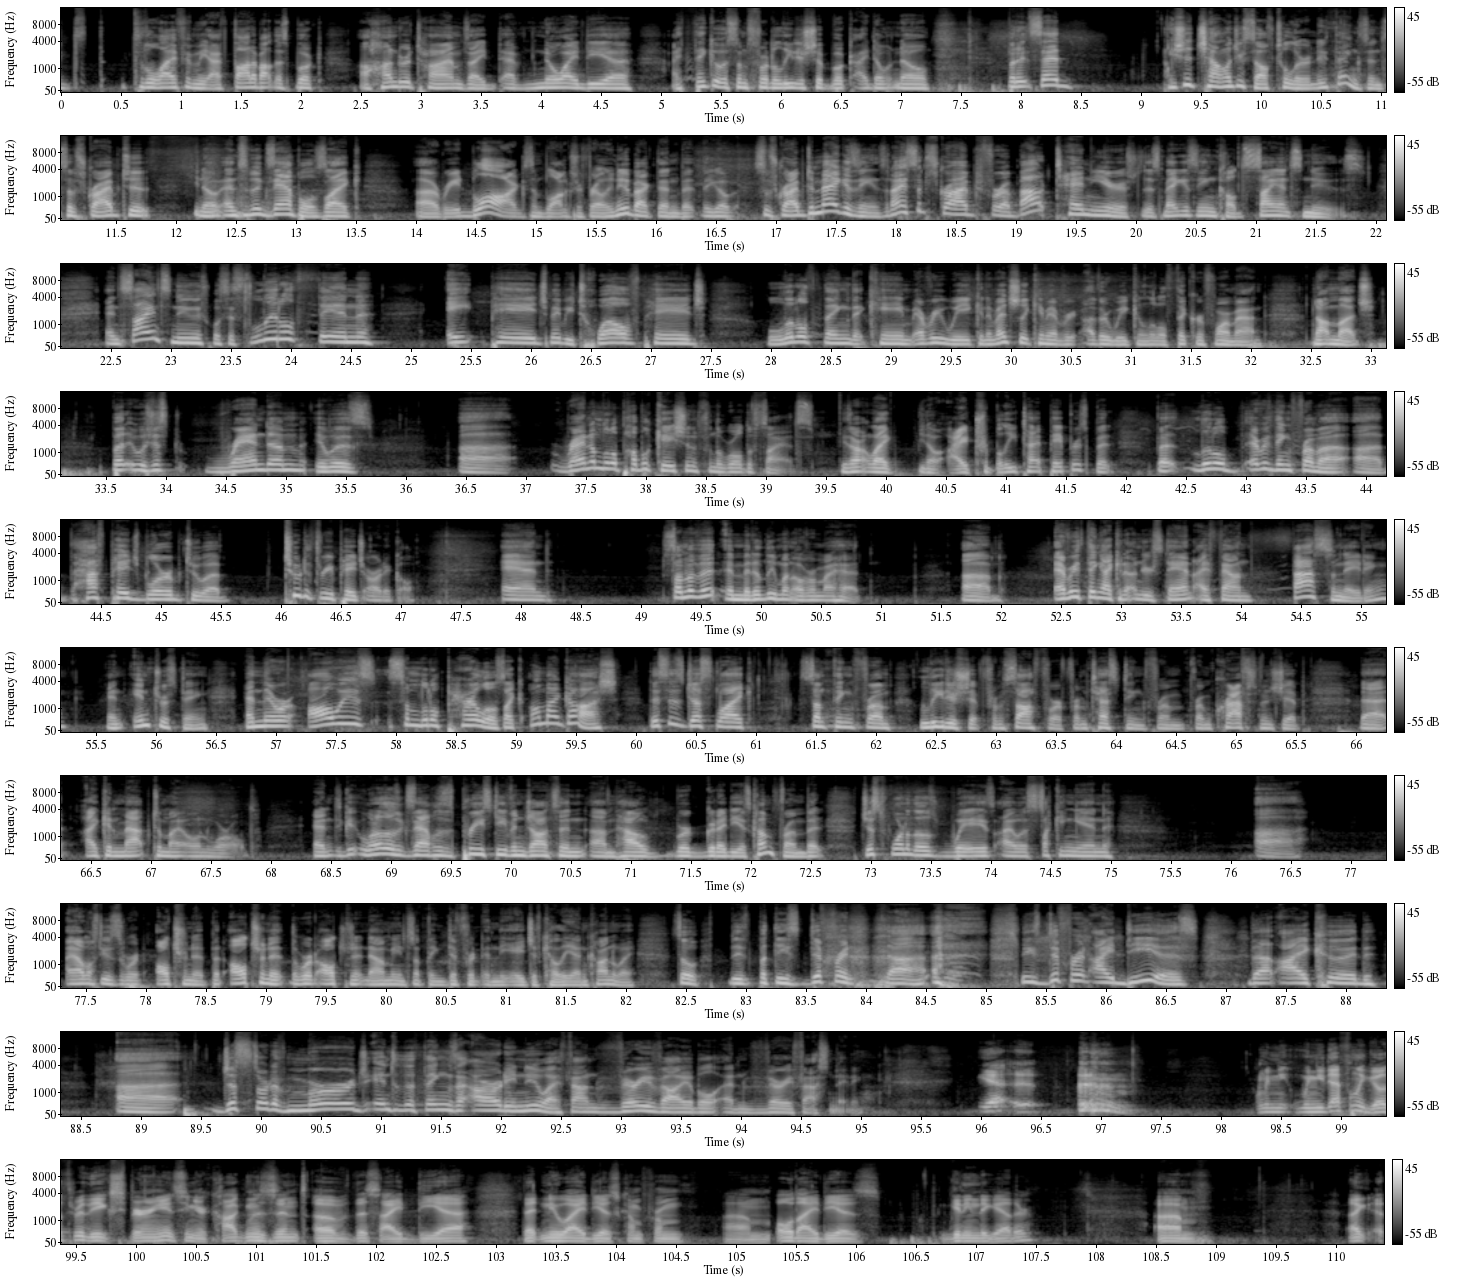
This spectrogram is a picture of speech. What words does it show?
to the life of me, I've thought about this book a hundred times. I have no idea. I think it was some sort of leadership book. I don't know, but it said." you should challenge yourself to learn new things and subscribe to, you know, and some examples like uh, read blogs, and blogs are fairly new back then, but they go subscribe to magazines. And I subscribed for about 10 years to this magazine called Science News. And Science News was this little thin, eight page, maybe 12 page little thing that came every week and eventually came every other week in a little thicker format. Not much, but it was just random. It was uh, random little publications from the world of science. These aren't like you know IEEE type papers, but but little everything from a, a half page blurb to a two to three page article, and some of it admittedly went over my head. Um, everything I could understand, I found fascinating and interesting, and there were always some little parallels. Like, oh my gosh, this is just like something from leadership, from software, from testing, from from craftsmanship that I can map to my own world. And one of those examples is pre Steven Johnson, um, how where good ideas come from. But just one of those ways I was sucking in. Uh, I almost use the word alternate, but alternate. The word alternate now means something different in the age of Kellyanne Conway. So, but these different, uh, these different ideas that I could uh, just sort of merge into the things I already knew, I found very valuable and very fascinating. Yeah. uh, when you, when you definitely go through the experience and you're cognizant of this idea that new ideas come from um, old ideas getting together, um, like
